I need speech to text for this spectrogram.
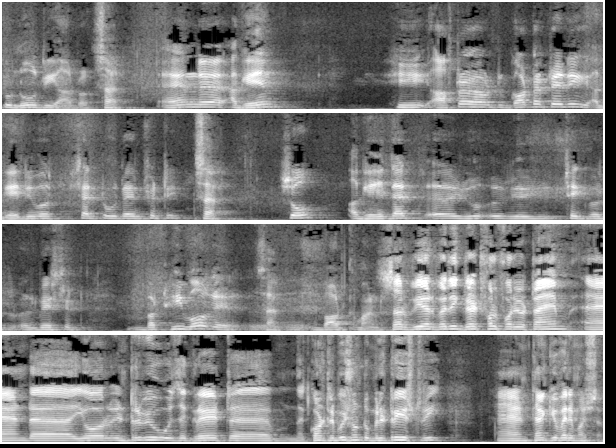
to know the armor. Sir. And uh, again, he after got the training, again he was sent to the infantry. Sir. So again that uh, you, you think was wasted, but he was a Sir. born commander. Sir, we are very grateful for your time and uh, your interview is a great uh, contribution to military history. And thank you very much, sir.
